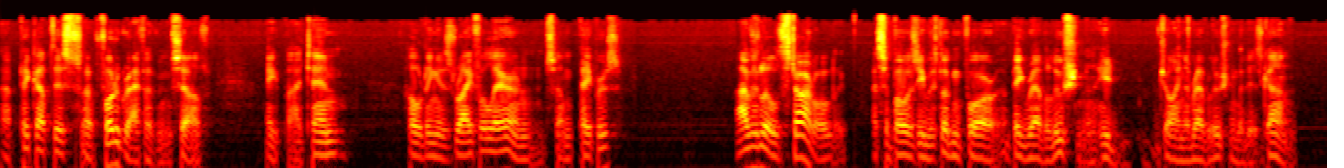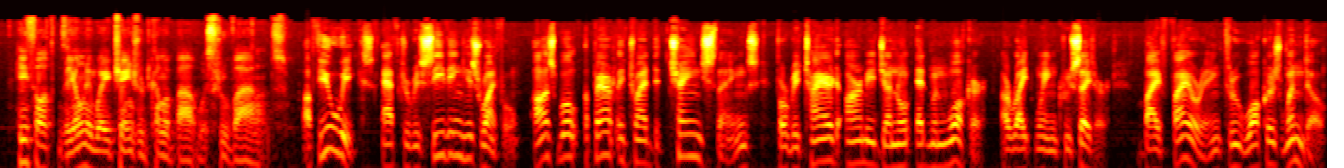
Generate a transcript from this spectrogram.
uh, pick up this uh, photograph of himself, 8 by 10, holding his rifle there and some papers. I was a little startled. I suppose he was looking for a big revolution, and he'd join the revolution with his gun. He thought the only way change would come about was through violence. A few weeks after receiving his rifle, Oswald apparently tried to change things for retired Army General Edwin Walker, a right-wing crusader, by firing through Walker's window.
